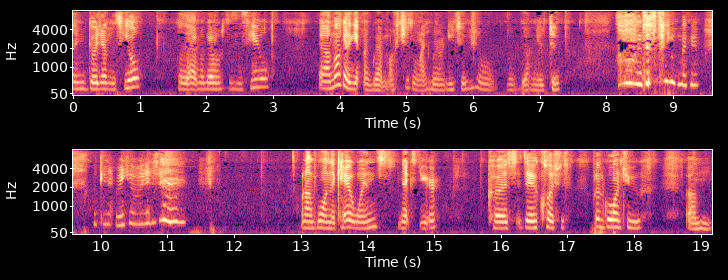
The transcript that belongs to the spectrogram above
and go down this hill. So that my grandma's is this hill. And I'm not gonna get my grandma. She doesn't like me on YouTube. She want be on YouTube. I'm just kidding. Look at, looking at me, guys. when I'm going to Carowinds next year because they're close. I'm going to um,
